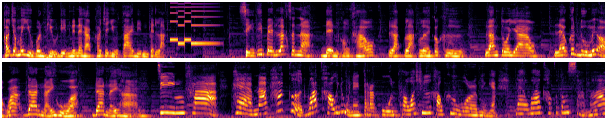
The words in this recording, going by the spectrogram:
เขาจะไม่อยู่บนผิวดินด้วยนะครับเขาจะอยู่ใต้ดินเป็นหลัก สิ่งที่เป็นลักษณะเด่นของเขาหลักๆเลยก็คือลำตัวยาว แล้วก็ดูไม่ออกว่าด้านไหนหัว ด้านไหนหาง จริงค่ะ แถมนะถ้าเกิดว่าเขาอยู่ในตระกูล เพราะว่าชื่อเขาคือ worm อย่างเงี้ยแปลว่าเขาก็ต้องสามารถ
